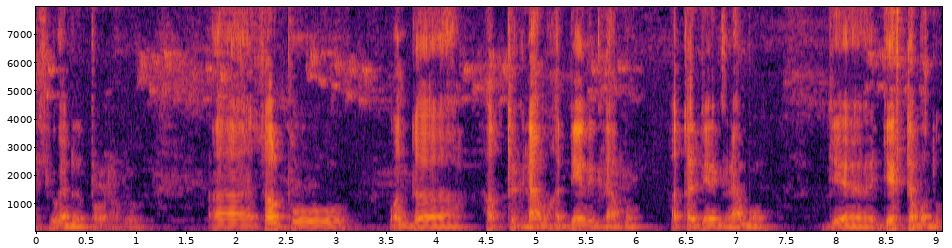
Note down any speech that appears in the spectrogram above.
ಅಶ್ವಗಂಧದ ಪೌಡರು ಸ್ವಲ್ಪ ಒಂದು ಹತ್ತು ಗ್ರಾಮ್, ಹದಿನೈದು ಗ್ರಾಮು, ಹತ್ತು ಹದಿನೈದು ಗ್ರಾಮು ಜ್ಯೇಷ್ಠ ಮಧು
